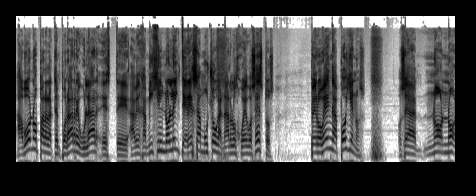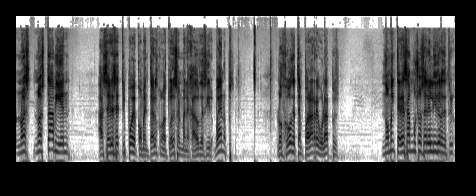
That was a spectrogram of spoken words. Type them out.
Abono para la temporada regular, este, a Benjamín Gil no le interesa mucho ganar los juegos estos. Pero venga, apóyenos. O sea, no, no, no, es, no está bien hacer ese tipo de comentarios cuando tú eres el manejador, decir, bueno, pues los juegos de temporada regular, pues no me interesa mucho ser el líder de...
